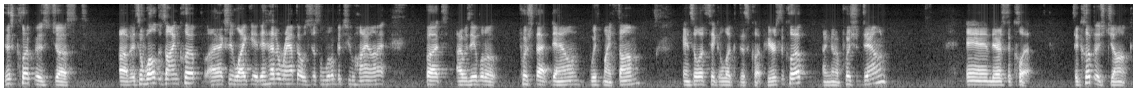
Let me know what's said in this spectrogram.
This clip is just, uh, it's a well-designed clip. I actually like it. It had a ramp that was just a little bit too high on it, but I was able to push that down with my thumb. And so let's take a look at this clip. Here's the clip. I'm going to push it down, and there's the clip. The clip is junk.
